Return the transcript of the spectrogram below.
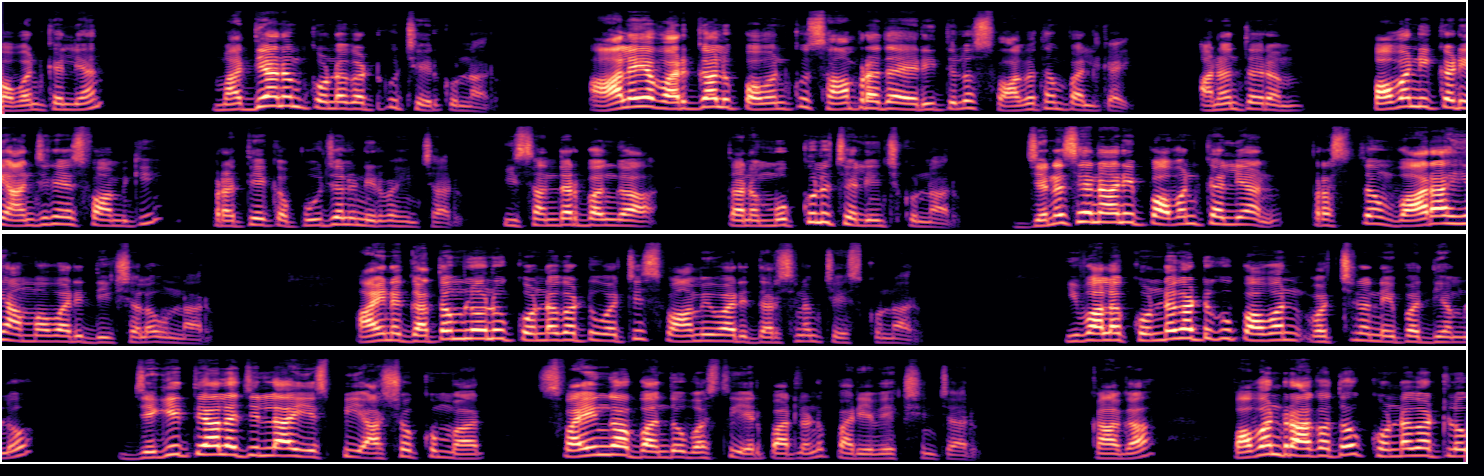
పవన్ కళ్యాణ్ మధ్యాహ్నం కొండగట్టుకు చేరుకున్నారు. ఆలయ వర్గాలు పవన్కు సాంప్రదాయ రీతిలో స్వాగతం పలికాయి. అనంతరం పవన్ ఇక్కడి ఆంజనేయ స్వామికి ప్రత్యేక పూజలు నిర్వహించారు. ఈ సందర్భంగా తన మొక్కులు చెల్లించుకున్నారు. జనసేనాని పవన్ కళ్యాణ్ ప్రస్తుతం వారాహి అమ్మవారి దీక్షలో ఉన్నారు. ఆయన గతంలోనూ కొండగట్టు వచ్చి స్వామివారి దర్శనం చేసుకున్నారు. ఇవాళ కొండగట్టుకు పవన్ వచ్చిన నేపథ్యంలో జగిత్యాల జిల్లా ఎస్పీ అశోక్ కుమార్ స్వయంగా బందోబస్తు ఏర్పాట్లను పర్యవేక్షించారు. కాగా పవన్ రాకతో కొండగట్టులో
